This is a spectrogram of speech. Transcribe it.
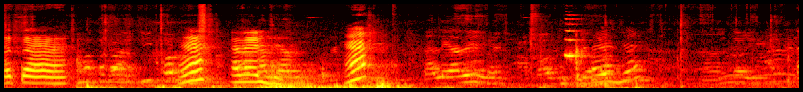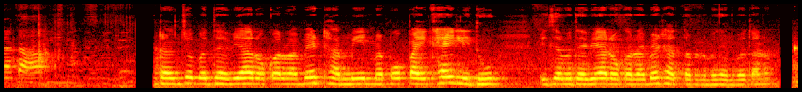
दादा है काले है है काले आ गए है काले दादा डन जो બધા வியாરો કરવા બેઠા મીનમાં પોપાઈ ખાઈ લીધું બીજા બધા வியாરો કરવા બેઠા તો મને બધાને બતાવો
